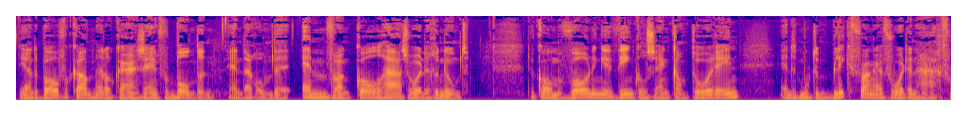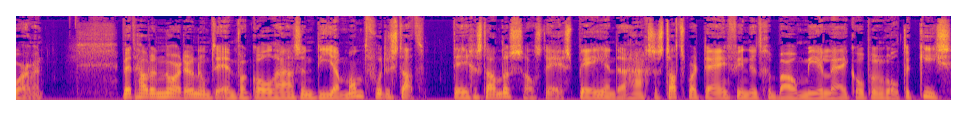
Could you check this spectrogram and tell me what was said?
die aan de bovenkant met elkaar zijn verbonden en daarom de M van Koolhaas worden genoemd. Er komen woningen, winkels en kantoren in en het moet een blikvanger voor Den Haag vormen. Wethouder Noorder noemt de M van Koolhaas een diamant voor de stad. Tegenstanders, zoals de SP en de Haagse Stadspartij, vinden het gebouw meer lijken op een rotte kies.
